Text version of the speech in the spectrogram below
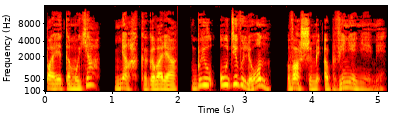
Поэтому я, мягко говоря, был удивлен вашими обвинениями.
